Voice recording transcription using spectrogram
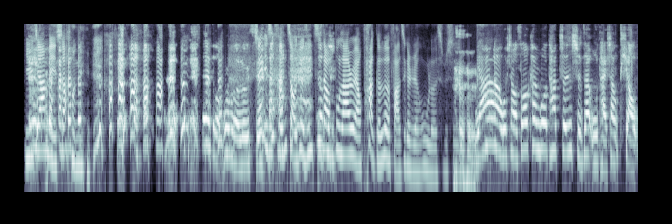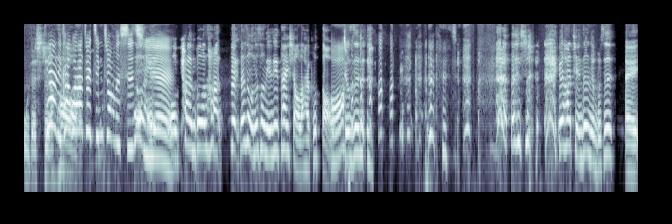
瑜伽美少女。现在怎么不同路线？所以你是很早就已经知道布拉瑞昂·帕格勒法这个人物了，是不是？呀，我小时候看过他真实在舞台上跳舞的时候。对啊，你看过他最精壮的时期耶？我看过他，对，但是我那时候年纪太小了，还不懂，哦、就是。但是，因为他前阵子不是。哎，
